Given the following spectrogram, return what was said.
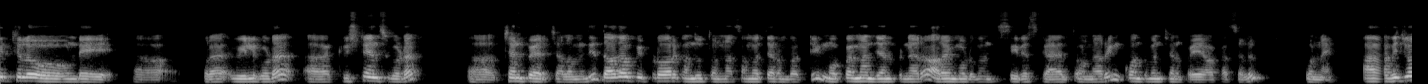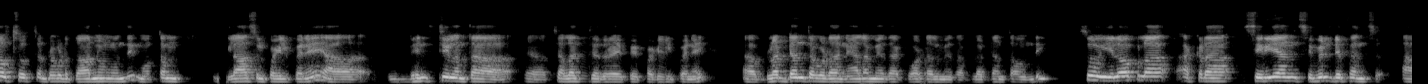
చర్చిలో ఉండే ఆ, వీళ్ళు కూడా క్రిస్టియన్స్ కూడా చనిపోయారు చాలా మంది దాదాపు ఇప్పటి వరకు అందుతున్న సమాచారం బట్టి ముప్పై మంది చనిపోయినారు అరవై మూడు మంది సీరియస్ గాయాలతో ఉన్నారు. ఇంకొంతమంది చనిపోయే అవకాశాలు ఉన్నాయి. ఆ విజువల్స్ చూస్తుంటే కూడా దారుణంగా ఉంది. మొత్తం గ్లాసులు పగిలిపోయినాయి. ఆ బెంచీలంతా చల్ల చెదురైపోయి పగిలిపోయినాయి. బ్లడ్ అంతా కూడా నేల మీద గోడల మీద బ్లడ్ అంతా ఉంది. సో ఈ లోపల అక్కడ సిరియన్ సివిల్ డిఫెన్స్ ఆ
